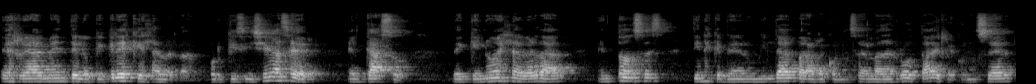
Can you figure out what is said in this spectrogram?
es realmente lo que crees que es la verdad, porque si llega a ser el caso de que no es la verdad, entonces tienes que tener humildad para reconocer la derrota y reconocer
